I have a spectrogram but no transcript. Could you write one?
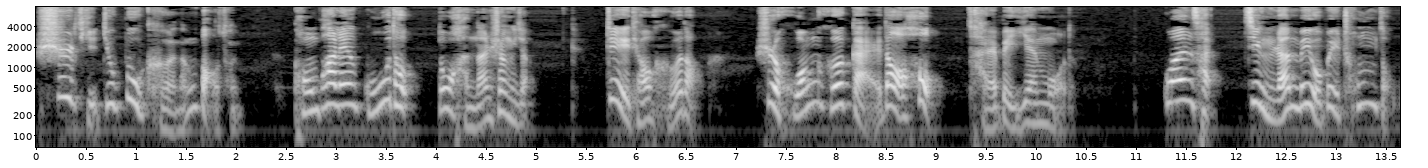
尸体就不可能保存，恐怕连骨头都很难剩下。这条河道是黄河改道后才被淹没的。棺材竟然没有被冲走，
